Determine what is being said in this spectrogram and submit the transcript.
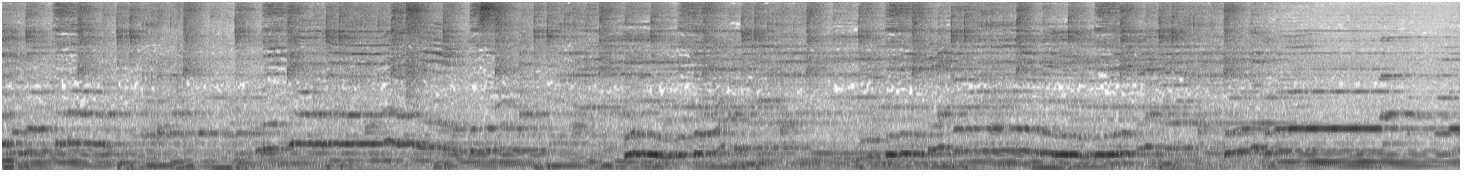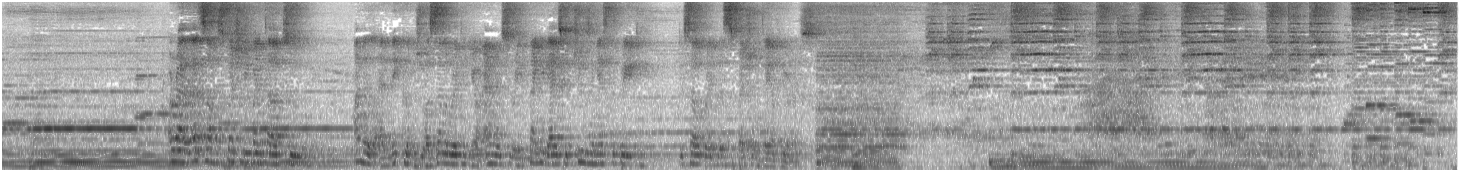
Alright, that song especially went out to Anil and Nikunj who are celebrating your anniversary. Thank you guys for choosing Escapade to celebrate this special day of yours.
